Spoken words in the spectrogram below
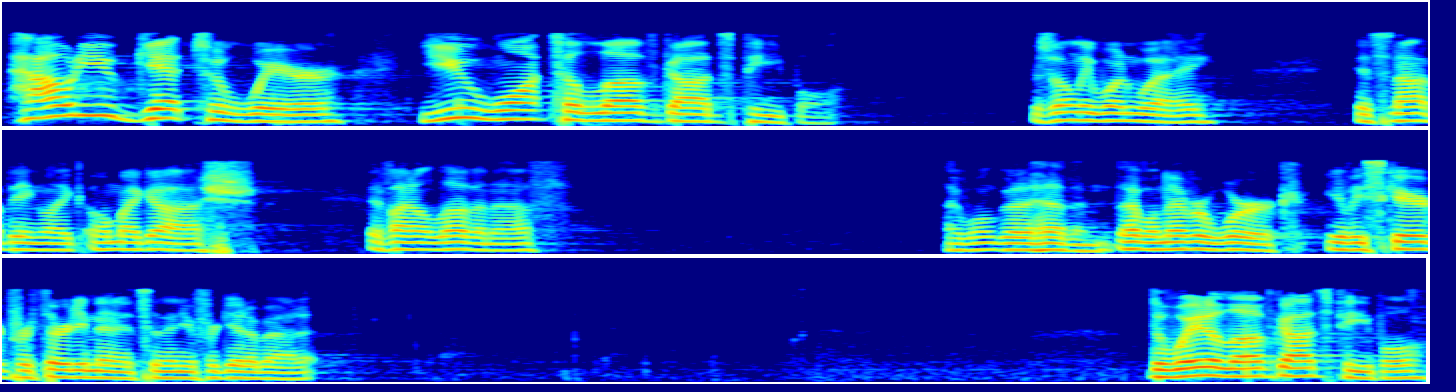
how do you get to where you want to love God's people? There's only one way. It's not being like, oh my gosh, if I don't love enough, I won't go to heaven. That will never work. You'll be scared for 30 minutes and then you'll forget about it. The way to love God's people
